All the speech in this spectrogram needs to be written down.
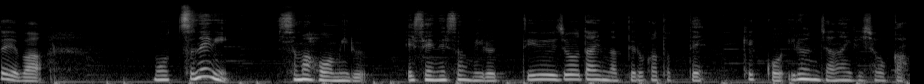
例えばもう常にスマホを見る SNS を見るっていう状態になってる方って結構いるんじゃないでしょうか。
